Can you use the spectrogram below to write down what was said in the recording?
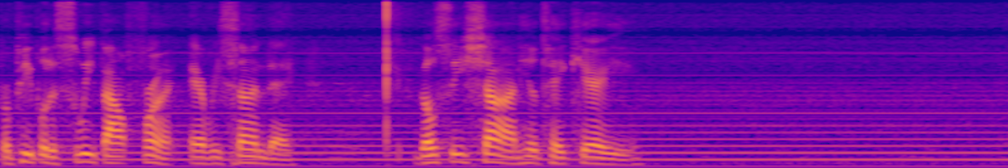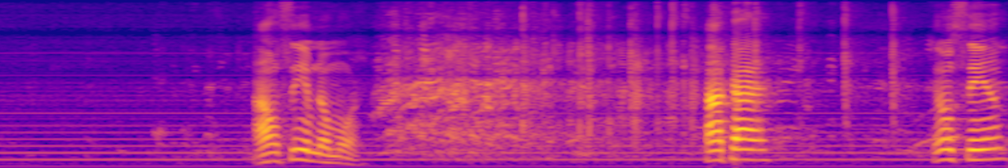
for people to sweep out front every Sunday. Go see Sean, he'll take care of you. I don't see him no more. Okay? You don't see him?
